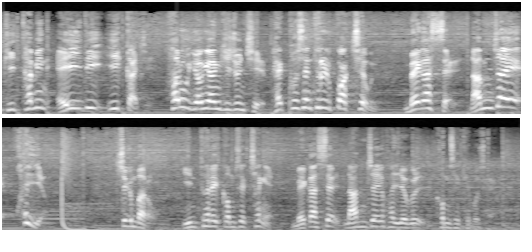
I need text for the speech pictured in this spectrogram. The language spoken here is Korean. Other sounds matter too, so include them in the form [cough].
비타민 A, D, E까지 하루 영양 기준치 100%를 꽉 채운 메가셀 남자의 활력. 지금 바로 인터넷 검색창에 메가셀 남자의 활력을 검색해 보세요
